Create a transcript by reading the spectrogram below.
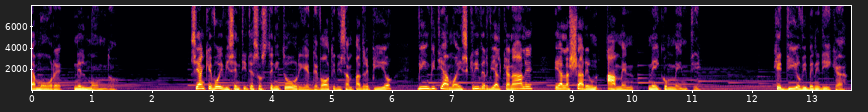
amore nel mondo. Se anche voi vi sentite sostenitori e devoti di San Padre Pio, vi invitiamo a iscrivervi al canale e a lasciare un Amen nei commenti. Che Dio vi benedica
